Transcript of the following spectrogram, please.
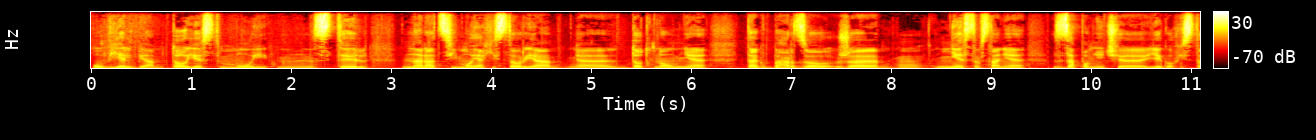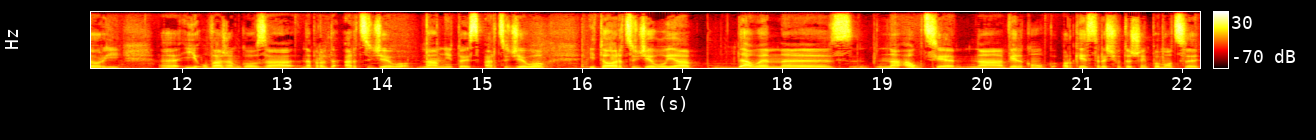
uwielbiam. To jest mój mm, styl narracji, moja historia. E, dotknął mnie tak bardzo, że mm, nie jestem w stanie zapomnieć e, jego historii e, i uważam go za naprawdę arcydzieło. Dla mnie to jest arcydzieło i to arcydzieło ja dałem e, z- na aukcję, na Wielką Orkiestrę Świątecznej Pomocy.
